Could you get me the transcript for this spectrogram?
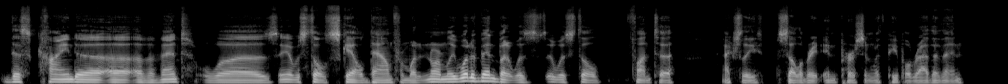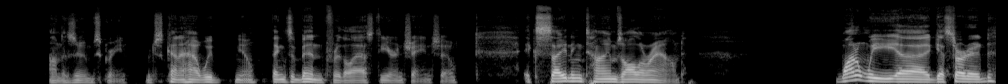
this kind of, uh, of event was it was still scaled down from what it normally would have been, but it was it was still fun to actually celebrate in person with people rather than on a Zoom screen, which is kind of how we, you know, things have been for the last year and change. So exciting times all around. Why don't we uh, get started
